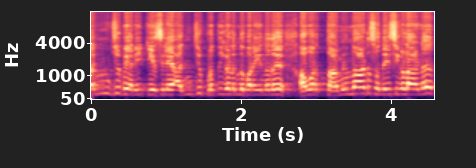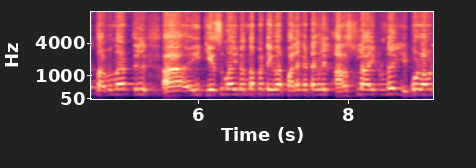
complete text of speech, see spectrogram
അഞ്ചു പേർ. ഈ കേസിലെ അഞ്ച് പ്രതികൾ എന്ന് പറയുന്നത് അവർ തമിഴ്നാട് സ്വദേശികളാണ്. തമിഴ്നാട്ടിൽ ഈ കേസുമായി ബന്ധപ്പെട്ട് ഇവർ പല ഘട്ടങ്ങളിൽ അറസ്റ്റിലായിട്ടുണ്ട്. ഇപ്പോൾ അവർ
